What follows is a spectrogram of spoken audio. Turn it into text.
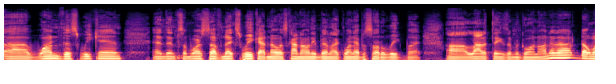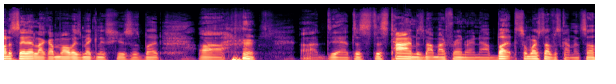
Uh, one this weekend, and then some more stuff next week. I know it's kind of only been like one episode a week, but uh, a lot of things have been going on, and I don't want to say that like I'm always making excuses, but. Uh, uh, yeah, just this time is not my friend right now, but some more stuff is coming. So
